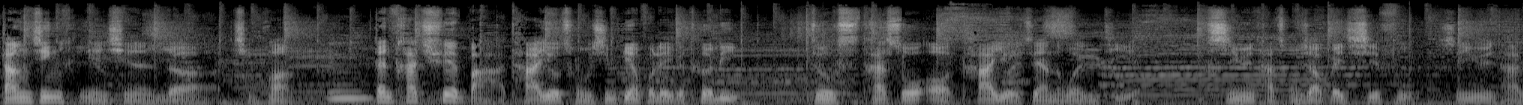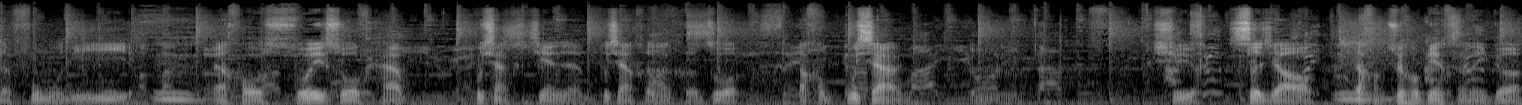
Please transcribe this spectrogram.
当今年轻人的情况，嗯，但他却把他又重新变回了一个特例，就是他说哦，他有这样的问题，是因为他从小被欺负，是因为他的父母离异，嗯，然后所以说他不想见人，不想和人合作，然后不想嗯去社交，然后最后变成了一个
